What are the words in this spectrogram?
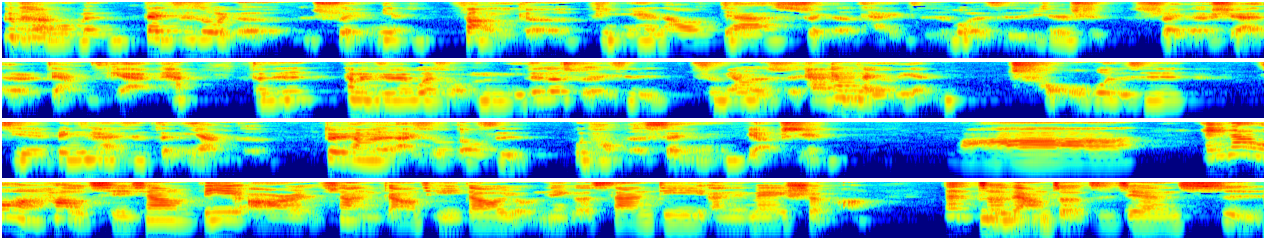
就可能我们在制作一个水面，放一个平面，然后加水的材质或者是一些水水的 shader 这样子给他看。可是他们就会问说：“嗯，你这个水是什么样的水？它看起来有点稠，或者是结冰，还是怎样的？”对他们来说都是不同的声音表现。哇，哎，那我很好奇，像 VR，像你刚刚提到有那个三 D animation 嘛，那这两者之间是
